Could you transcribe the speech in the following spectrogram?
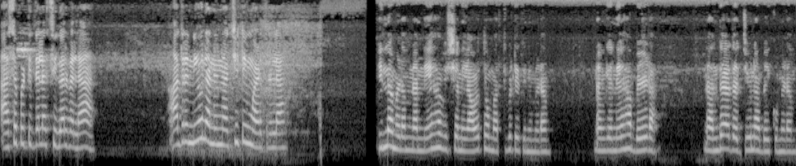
ಆಸೆ ಪಟ್ಟಿದ್ದೆಲ್ಲ ಸಿಗಲ್ವಲ್ಲ? ಆದರೆ ನೀವು ನನ್ನನ್ನು ಚೀಟಿಂಗ್ ಮಾಡ್ತಿರಲ್ಲ? ಇಲ್ಲ ಮೇಡಮ್ ನಾನು ನೇಹ ವಿಷಯನ ಯಾವತ್ತೋ ಮರ್ತು ಬಿಟ್ಟಿದ್ದೀನಿ ಮೇಡಮ್ ನನಗೆ ನೇಹ ಬೇಡ. ನನ್ನದೇ ಆದ ಜೀವನ ಬೇಕು ಮೇಡಮ್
